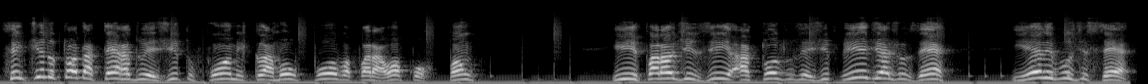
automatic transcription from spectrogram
Sentindo toda a terra do Egito fome, clamou o povo a Faraó por pão. E Faraó dizia a todos os egípcios: Ide a José, e ele vos disser:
